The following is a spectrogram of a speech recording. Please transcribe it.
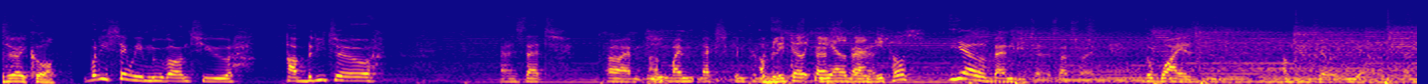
It's very cool. What do you say we move on to Hablito? Uh, Is that. Oh, my Mexican pronunciation. Hablito el banditos. El banditos, that's right. The Y is E. Hablito el banditos.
